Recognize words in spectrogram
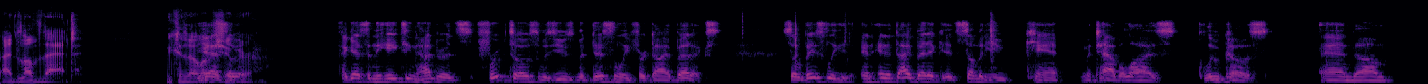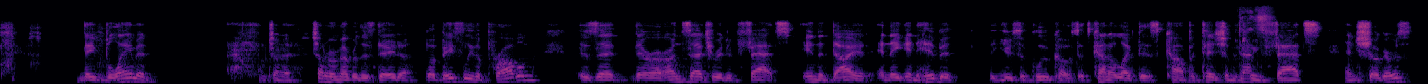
I'd love that because I love Yeah, so- sugar. I guess in the 1800s, fructose was used medicinally for diabetics. So basically, in, in a diabetic, it's somebody who can't metabolize glucose, and um, they blame it. I'm trying to trying to remember this data, but basically the problem is that there are unsaturated fats in the diet, and they inhibit the use of glucose. It's kind of like this competition between That's- fats and sugars.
